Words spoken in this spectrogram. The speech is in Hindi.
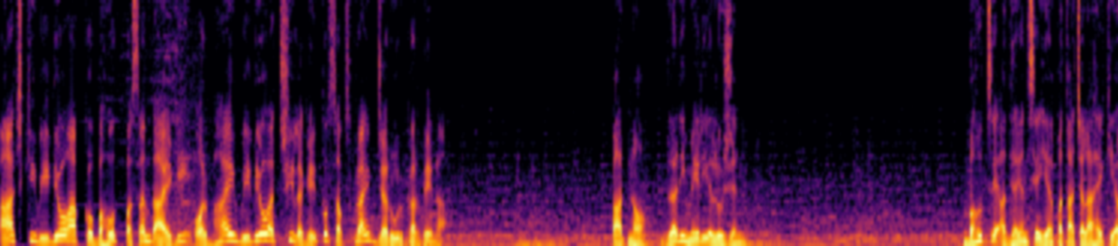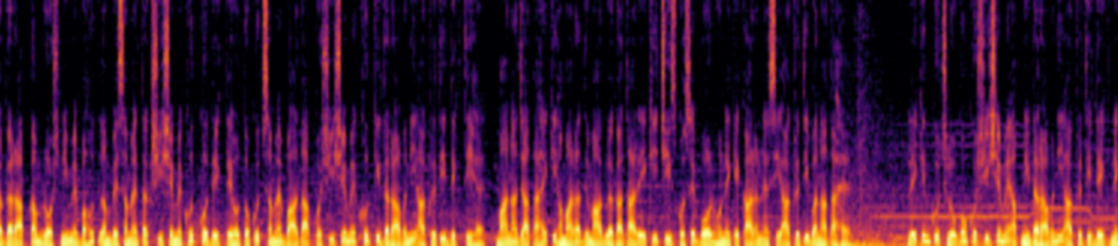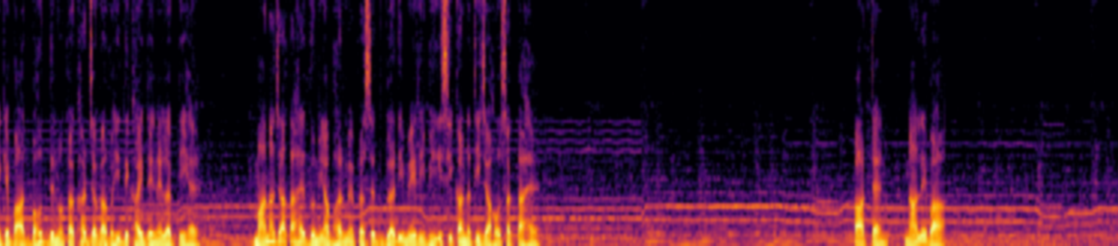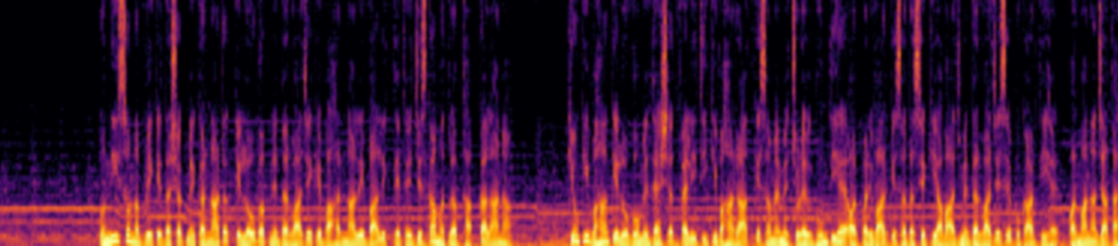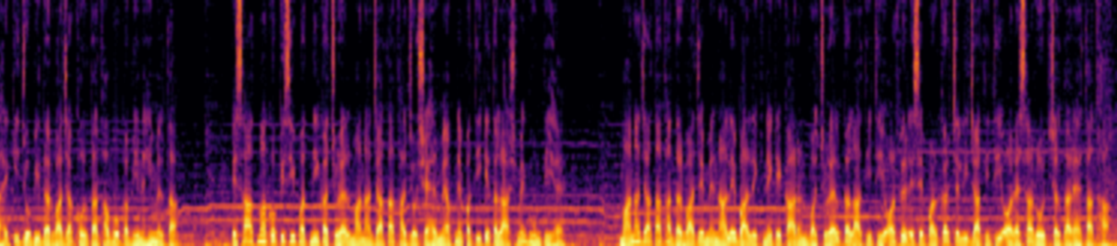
आज की वीडियो आपको बहुत पसंद आएगी और भाई वीडियो अच्छी लगे तो सब्सक्राइब ज़रूर कर देना। पार्ट नौ ब्लडी मेरी इल्यूजन बहुत से अध्ययन से यह पता चला है कि अगर आप कम रोशनी में बहुत लंबे समय तक शीशे में खुद को देखते हो तो कुछ समय बाद आपको शीशे में खुद की डरावनी आकृति दिखती है। माना जाता है कि हमारा दिमाग लगातार एक ही चीज़ को से बोर होने के कारण ऐसी आकृति बनाता है। लेकिन कुछ लोगों को शीशे में अपनी डरावनी आकृति देखने के बाद बहुत दिनों तक हर जगह वही दिखाई देने लगती है। माना जाता है दुनिया भर में प्रसिद्ध ब्लडी मेरी भी इसी का नतीजा हो सकता है। पार्ट टेन नालेबा 1990 के दशक में कर्नाटक के लोग अपने दरवाजे के बाहर नाले बा लिखते थे, जिसका मतलब था कल आना क्योंकि वहाँ के लोगों में दहशत फैली थी कि वहाँ रात के समय में चुड़ैल घूमती है और परिवार के सदस्य की आवाज़ में दरवाजे से पुकारती है और माना जाता है कि जो भी दरवाज़ा खोलता था वो कभी नहीं मिलता। इस आत्मा को किसी पत्नी का चुड़ैल माना जाता था जो शहर में अपने पति के तलाश में घूमती है। माना जाता था दरवाजे में नाले बा लिखने के कारण वह चुड़ैल कल आती थी और फिर इसे पढ़कर चली जाती थी और ऐसा रोज चलता रहता था।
